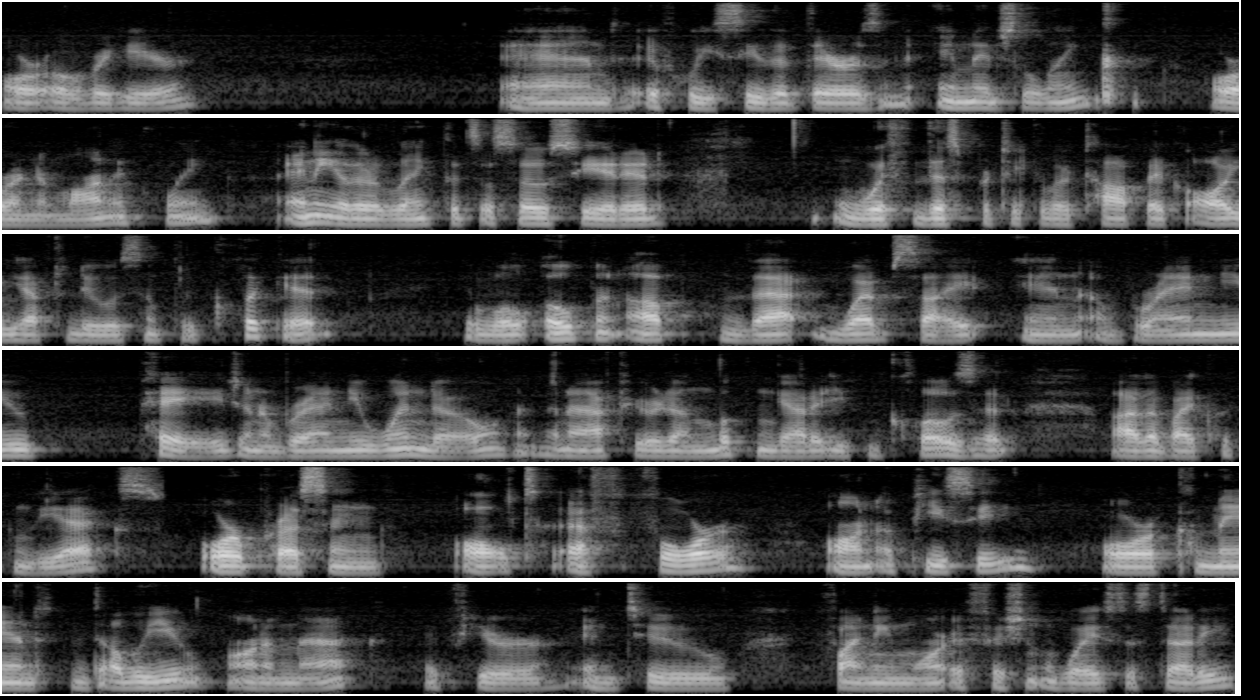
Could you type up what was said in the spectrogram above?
or over here. And if we see that there is an image link or a mnemonic link, any other link that's associated with this particular topic, all you have to do is simply click it. It will open up that website in a brand new page, in a brand new window, and then after you're done looking at it, you can close it either by clicking the X or pressing Alt F4 on a PC or Command W on a Mac if you're into finding more efficient ways to study.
